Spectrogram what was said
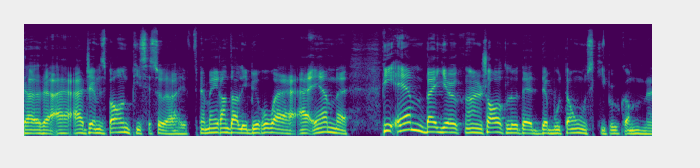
à, James Bond, puis c'est. Euh, finalement, il rentre dans les bureaux à, M. Puis M, ben, il y a un genre de, bouton ce qui peut comme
